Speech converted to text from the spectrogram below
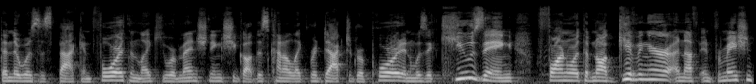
Then there was this back and forth. And like you were mentioning, she got this kind of like redacted report and was accusing Farnworth of not giving her enough information.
